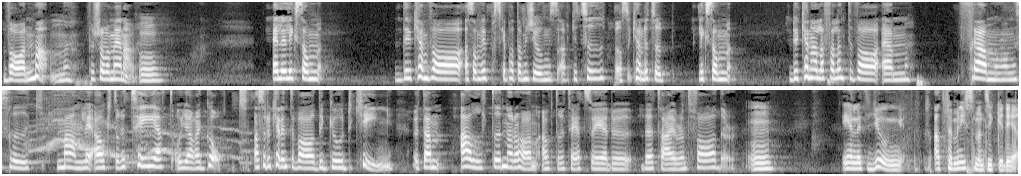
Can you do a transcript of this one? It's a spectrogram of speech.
vara en man. Förstår du vad jag menar? Eller liksom, du kan vara, alltså om vi ska prata om Jungs arketyper så kan du typ liksom, du kan i alla fall inte vara en framgångsrik manlig auktoritet och göra gott. Alltså du kan inte vara the good king. Utan alltid när du har en auktoritet så är du the tyrant father. Enligt Jung, att feminismen tycker det.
